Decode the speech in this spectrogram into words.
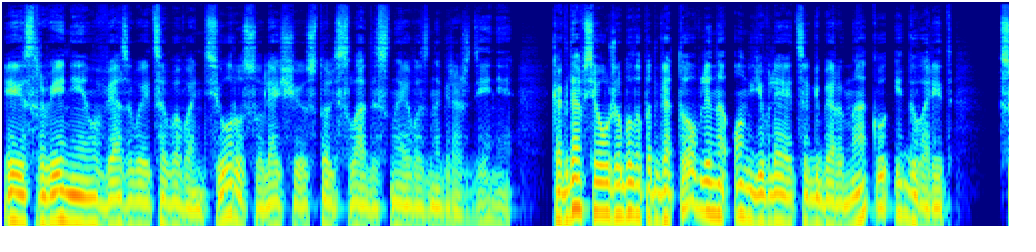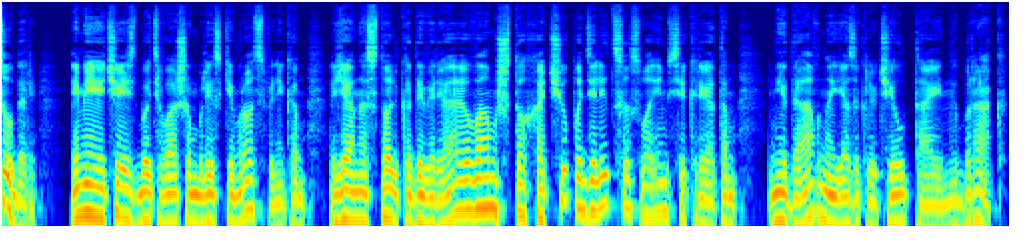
и с рвением ввязывается в авантюру, сулящую столь сладостное вознаграждение. Когда все уже было подготовлено, он является к Бернаку и говорит «Сударь, Имея честь быть вашим близким родственником, я настолько доверяю вам, что хочу поделиться своим секретом. Недавно я заключил тайный брак».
